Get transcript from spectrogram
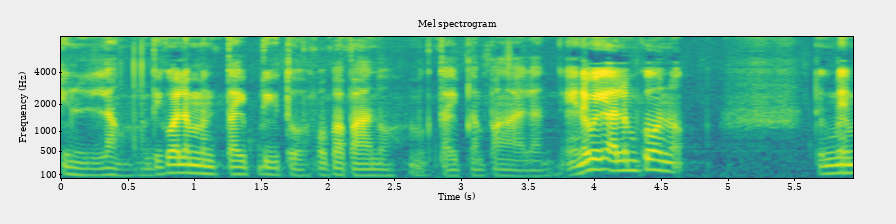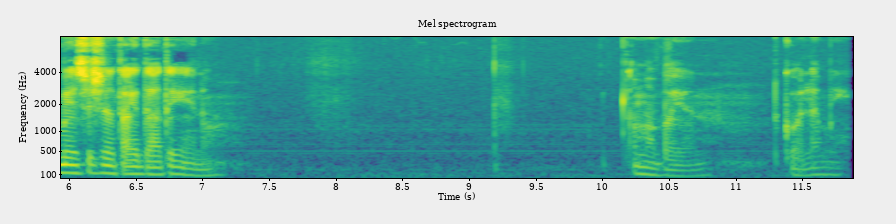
Yun lang. Hindi ko alam mag-type dito kung paano mag-type ng pangalan. Anyway, alam ko, no? Nagme-message na tayo dati, eh, no? Tama ba yun? Hindi ko alam, eh.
